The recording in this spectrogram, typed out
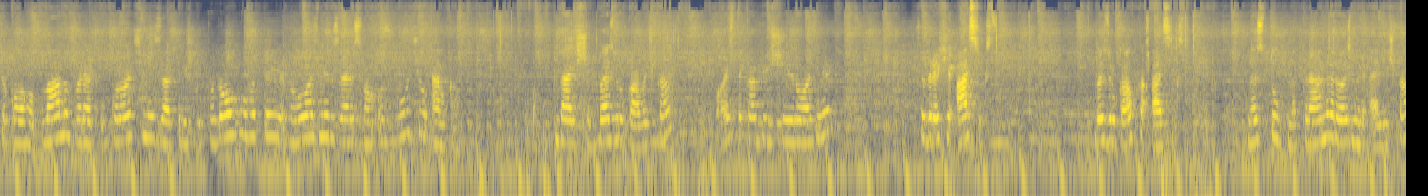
Такого плану, перед укорочений, за трішки подовгувати. Розмір зараз вам озвучу М. Далі без рукавичка. Ось така більший розмір. Це, до речі, Asics. Безрукавка Asics. Наступна крана, розмір Елічка.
